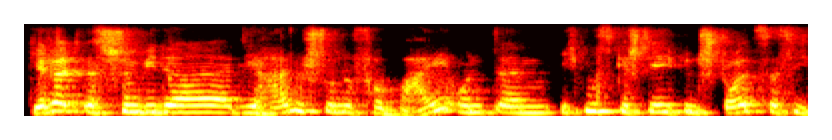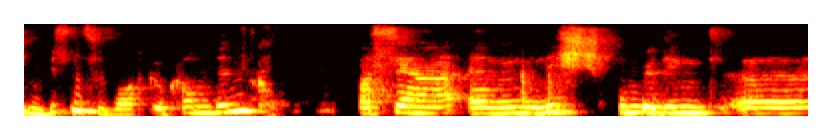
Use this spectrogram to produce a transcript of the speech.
Gerald ist schon wieder die halbe Stunde vorbei und ähm, ich muss gestehen, ich bin stolz, dass ich ein bisschen zu Wort gekommen bin, was ja ähm, nicht unbedingt äh,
